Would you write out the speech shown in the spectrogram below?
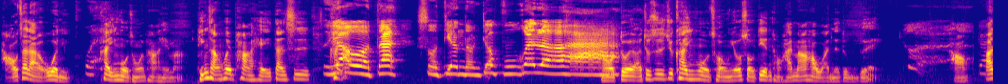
好，再来我问你，看萤火虫会怕黑吗？平常会怕黑，但是只要我带手电筒就不会了啊。哦，对啊，就是去看萤火虫，有手电筒还蛮好玩的，对不对？对。好啊，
